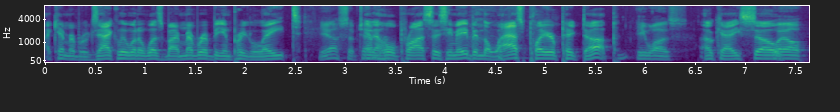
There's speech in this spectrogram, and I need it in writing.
I can't remember exactly when it was, but I remember it being pretty late. Yeah, September. In the whole process, he may have been the last player picked up. He was. Okay, so well,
